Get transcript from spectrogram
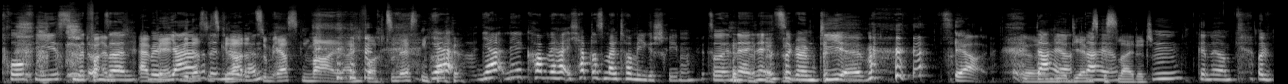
Profis mit Vor unseren erwähnen wir Milliarden das jetzt gerade Hörern. zum ersten Mal einfach. Zum ersten Mal. Ja, ja, nee, komm, wir, ich habe das mal Tommy geschrieben. So in der, in der Instagram-DM. Ja, äh, Daher, die DMs daher. geslidet. Mm, genau. Und, oh, Wir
